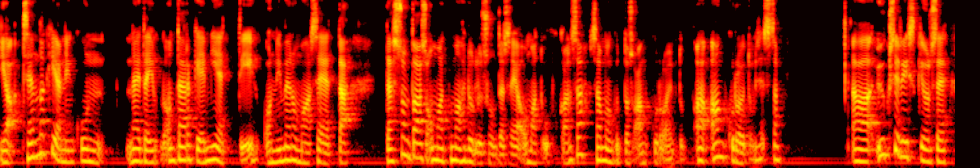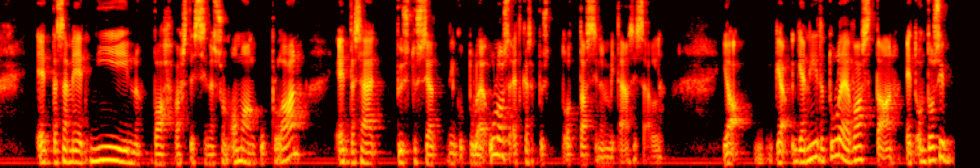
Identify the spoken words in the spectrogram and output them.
Ja sen takia niin kun näitä on tärkeää miettiä, on nimenomaan se, että tässä on taas omat mahdollisuutensa ja omat uhkansa, samoin kuin tuossa ankkuroitumisessa Ää, yksi riski on se, että sä meet niin vahvasti sinne sun omaan kuplaan, että sä et pysty sieltä niin tulee ulos, etkä sä pysty ottaa sinne mitään sisälle. Ja, ja, ja niitä tulee vastaan, että on tosi,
